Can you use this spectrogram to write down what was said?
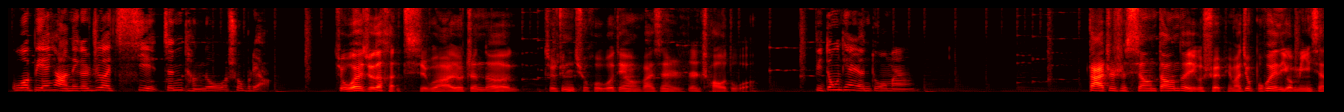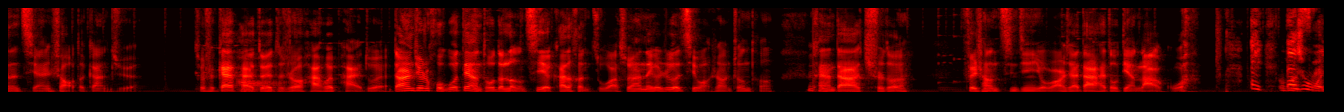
锅边上那个热气蒸腾的，我受不了。就我也觉得很奇怪，就真的就是你去火锅店，会发现人超多，比冬天人多吗？大致是相当的一个水平吧，就不会有明显的减少的感觉。就是该排队的时候还会排队，当然就是火锅店里头的冷气也开得很足啊，虽然那个热气往上蒸腾，看见大家吃的非常津津有味，而且大家还都点辣锅。哎，但是我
